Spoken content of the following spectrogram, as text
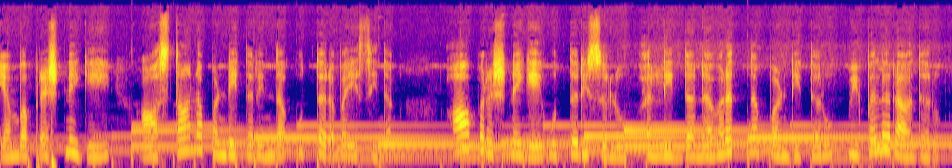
ಎಂಬ ಪ್ರಶ್ನೆಗೆ ಆಸ್ಥಾನ ಪಂಡಿತರಿಂದ ಉತ್ತರ ಬಯಸಿದ. ಆ ಪ್ರಶ್ನೆಗೆ ಉತ್ತರಿಸಲು ಅಲ್ಲಿದ್ದ ನವರತ್ನ ಪಂಡಿತರು ವಿಫಲರಾದರು.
